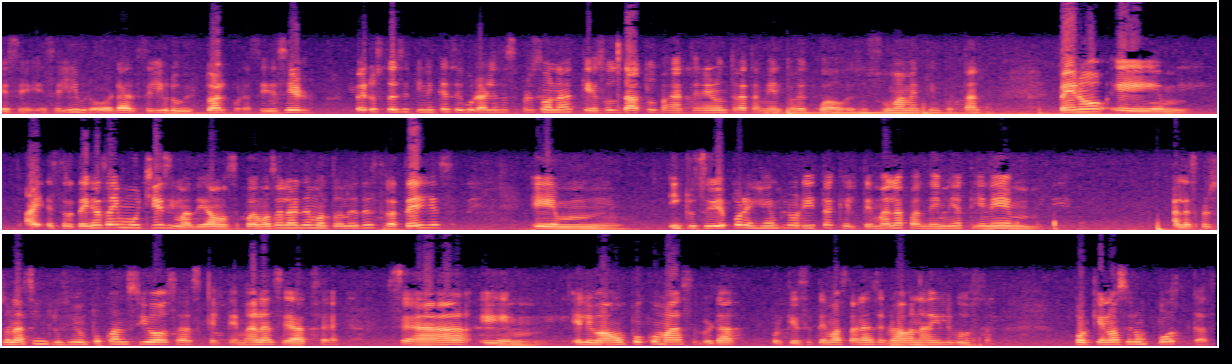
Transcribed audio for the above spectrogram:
ese, ese libro, ¿verdad? Ese libro virtual, por así decirlo. Pero usted se tiene que asegurar a esas personas que esos datos van a tener un tratamiento adecuado, eso es sumamente importante. Pero hay, estrategias hay muchísimas, digamos, podemos hablar de montones de estrategias. Em, inclusive, por ejemplo, ahorita que el tema de la pandemia tiene mm, a las personas inclusive un poco ansiosas, que el tema de la ansiedad se, ha em, elevado un poco más, ¿verdad? Porque ese tema estar encerrado a nadie le gusta. ¿Por qué no hacer un podcast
